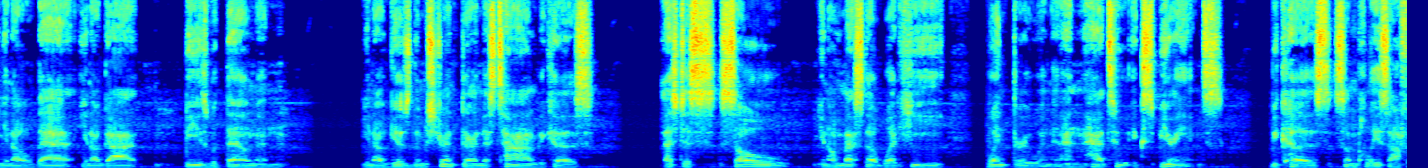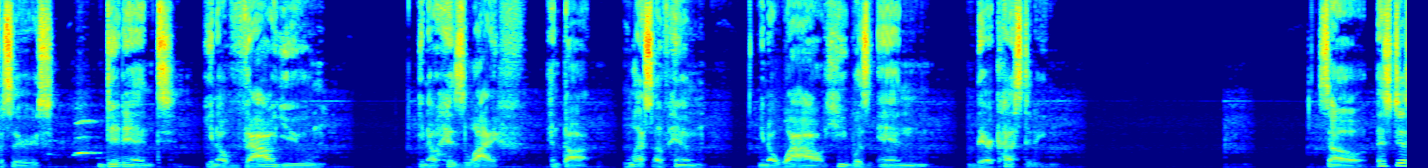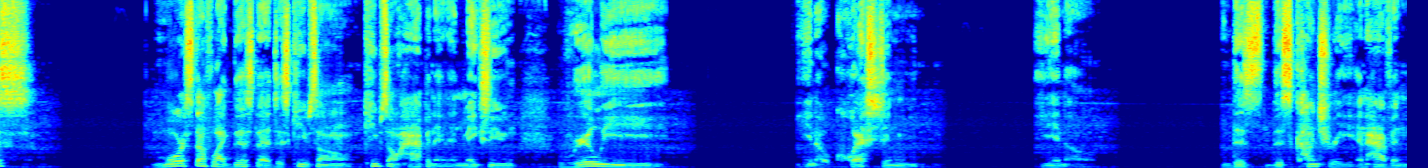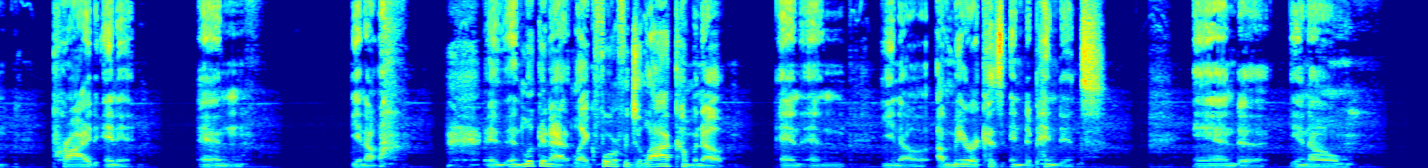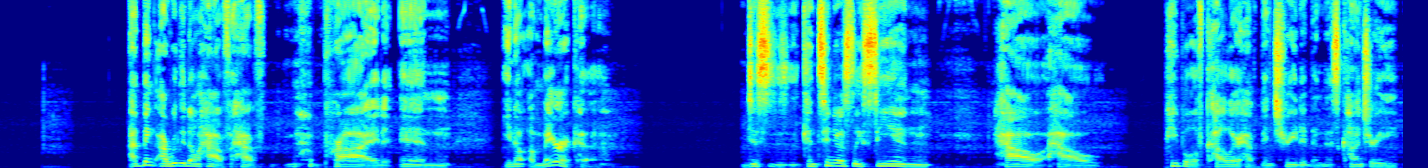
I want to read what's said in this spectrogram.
you know, that, you know, God bees with them and, you know, gives them strength during this time because that's just so, you know, messed up what he went through and, and had to experience because some police officers didn't, you know, value, you know, his life and thought less of him, you know, while he was in their custody. So it's just more stuff like this that just keeps on keeps on happening and makes you really you know question you know this this country and having pride in it and you know and, and looking at like fourth of july coming up and and you know america's independence and uh, you know I think I really don't have have pride in you know America. Just continuously seeing how how people of color have been treated in this country,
